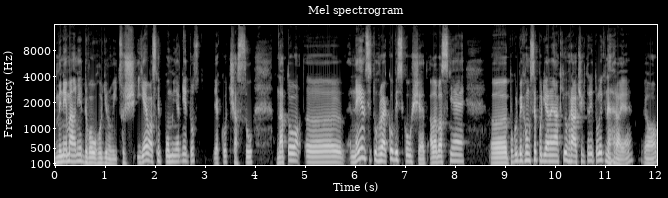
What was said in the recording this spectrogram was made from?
minimálně dvouhodinový, což je vlastně poměrně dost jako času na to uh, nejen si tu hru jako vyzkoušet, ale vlastně uh, pokud bychom se podívali na nějakého hráče, který tolik nehraje, jo,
